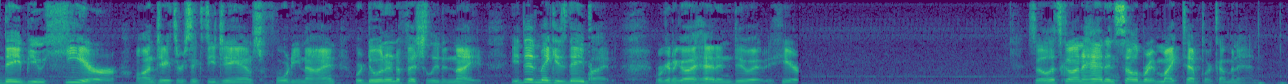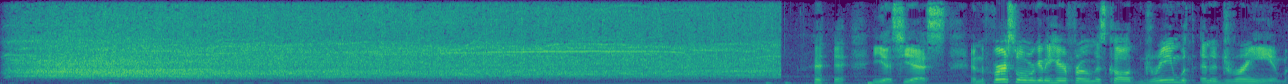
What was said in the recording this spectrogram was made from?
debut here on J360 JM's 49. We're doing it officially tonight. He did make his debut, but we're going to go ahead and do it here. So let's go on ahead and celebrate Mike Templar coming in. yes, yes. And the first one we're going to hear from is called Dream Within a Dream,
